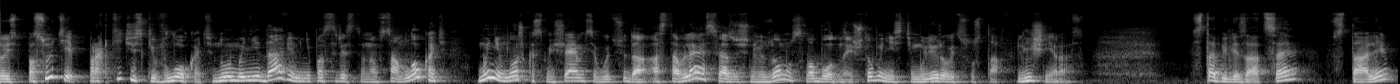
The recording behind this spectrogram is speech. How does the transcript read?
То есть, по сути, практически в локоть. Но мы не давим непосредственно в сам локоть, мы немножко смещаемся вот сюда, оставляя связочную зону свободной, чтобы не стимулировать сустав лишний раз. Стабилизация, встали,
